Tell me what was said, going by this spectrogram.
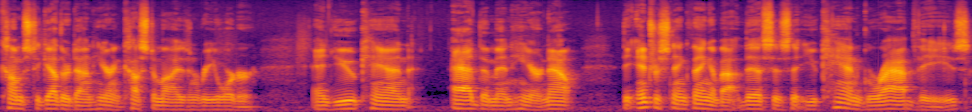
comes together down here and customize and reorder. And you can add them in here. Now, the interesting thing about this is that you can grab these.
